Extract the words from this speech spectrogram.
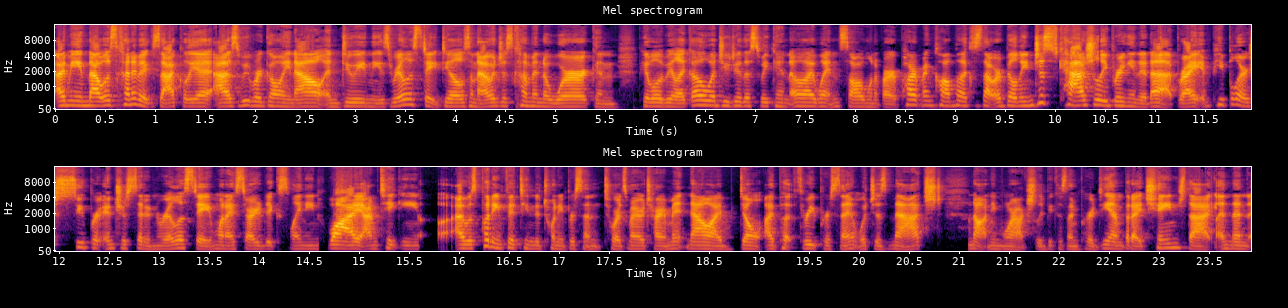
I mean, that was kind of exactly it. As we were going out and doing these real estate deals, and I would just come into work and people would be like, Oh, what'd you do this weekend? Oh, I went and saw one of our apartment complexes that we're building, just casually bringing it up. Right. And people are super interested in real estate. And when I started explaining why I'm taking, I was putting 15 to 20% towards my retirement. Now I don't, I put 3%, which is matched. Not anymore, actually, because I'm per diem, but I changed that. And then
